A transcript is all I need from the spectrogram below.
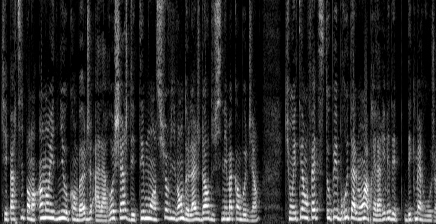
qui est parti pendant un an et demi au Cambodge à la recherche des témoins survivants de l'âge d'or du cinéma cambodgien, qui ont été en fait stoppés brutalement après l'arrivée des, des Khmers rouges.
